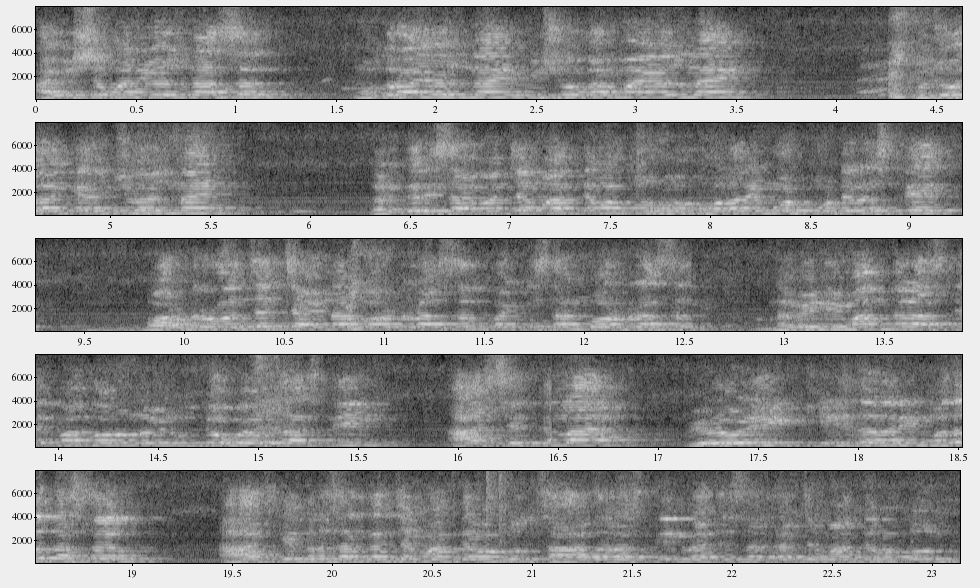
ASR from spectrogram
आयुष्यमान योजना असेल मुद्रा योजना आहे विश्वकर्मा योजना आहे उज्ज्वला गॅसची योजना आहे. गडकरी साहेबांच्या माध्यमातून हो-, होणारे मोठमोठे रस्ते आहेत. बॉर्डरवरच्या चायना बॉर्डर असेल पाकिस्तान बॉर्डर असेल नवीन विमानतळ असतील बांधवांनो नवीन उद्योग व्यवसाय असतील. आज शेतकऱ्याला वेळोवेळी केली जाणारी मदत असेल आज केंद्र सरकारच्या माध्यमातून सहा हजार असतील राज्य सरकारच्या माध्यमातून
